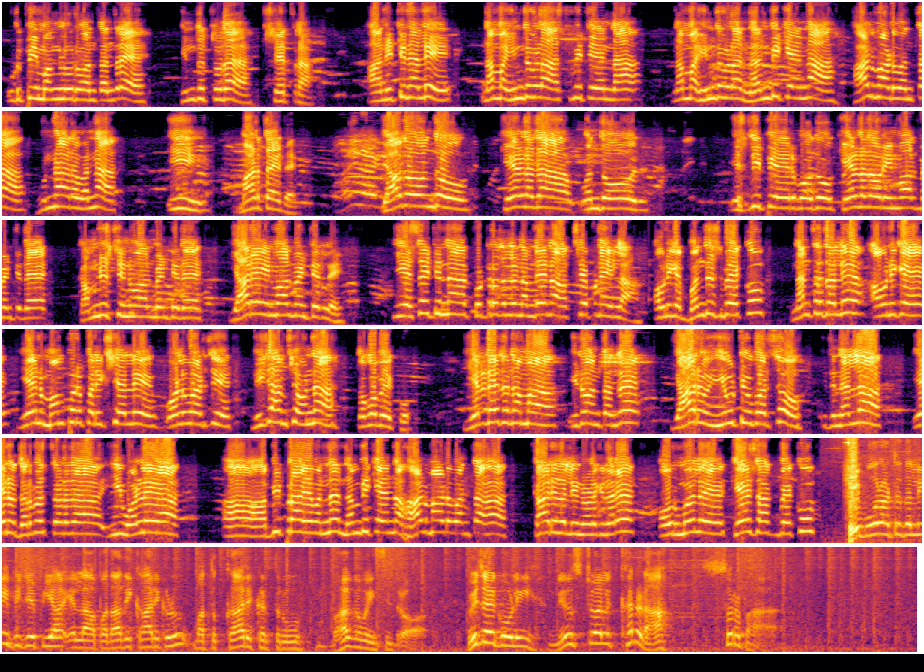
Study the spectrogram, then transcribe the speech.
ಉಡುಪಿ, ಮಂಗಳೂರು ಅಂತಂದ್ರೆ ಹಿಂದುತ್ವದ ಕ್ಷೇತ್ರ. ಆ ನಿಟ್ಟಿನಲ್ಲಿ ನಮ್ಮ ಹಿಂದೂಗಳ ಅಸ್ಮಿತೆಯನ್ನ, ನಮ್ಮ ಹಿಂದೂಗಳ ನಂಬಿಕೆಯನ್ನ ಹಾಳು ಮಾಡುವಂತ ಹುನ್ನಾರವನ್ನ ಈ ಮಾಡ್ತಾ ಇದೆ. ಯಾವುದೋ ಒಂದು ಕೇರಳದ ಒಂದು ಎಸ್ ಡಿ ಪಿ ಇರ್ಬೋದು, ಕೇರಳದವ್ರ ಇನ್ವಾಲ್ವ್ಮೆಂಟ್ ಇದೆ ಕಮ್ಯುನಿಸ್ಟ್ ಇನ್ವಾಲ್ವ್ಮೆಂಟ್ ಇದೆ, ಯಾರೇ ಇನ್ವಾಲ್ವ್ಮೆಂಟ್ ಇರಲಿ ಈ ಎಸ್ ಐ ಟಿನ ಕೊಟ್ಟಿರೋದ್ರಲ್ಲಿ ನಮ್ದೇನು ಆಕ್ಷೇಪಣೆ ಇಲ್ಲ. ಅವನಿಗೆ ಬಂಧಿಸಬೇಕು, ನಂತರದಲ್ಲಿ ಅವನಿಗೆ ಏನು ಮಂಪುರ ಪರೀಕ್ಷೆಯಲ್ಲಿ ಒಳವಡಿಸಿ ನಿಜಾಂಶವನ್ನ ತಗೋಬೇಕು. ಎರಡನೇದು ನಮ್ಮ ಇದು ಅಂತಂದ್ರೆ, ಯಾರು ಯೂಟ್ಯೂಬರ್ಸು ಇದನ್ನೆಲ್ಲ ಏನು ಧರ್ಮಸ್ಥಳದ ಈ ಒಳ್ಳೆಯ ಅಭಿಪ್ರಾಯವನ್ನ, ನಂಬಿಕೆಯನ್ನ ಹಾಳು ಮಾಡುವಂತಹ ಕಾರ್ಯದಲ್ಲಿ ತೊಡಗಿದ್ದಾರೆ ಅವ್ರ ಮೇಲೆ ಕೇಸ್ ಹಾಕಬೇಕು. ಈ ಹೋರಾಟದಲ್ಲಿ ಬಿಜೆಪಿಯ ಎಲ್ಲಾ ಪದಾಧಿಕಾರಿಗಳು ಮತ್ತು ಕಾರ್ಯಕರ್ತರು ಭಾಗವಹಿಸಿದ್ರು. Vijay Goli news twelve Kannada ಸುರಭ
